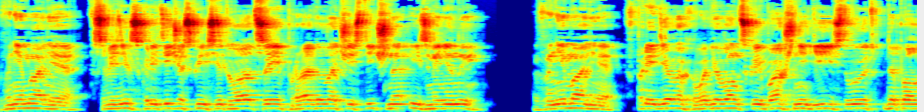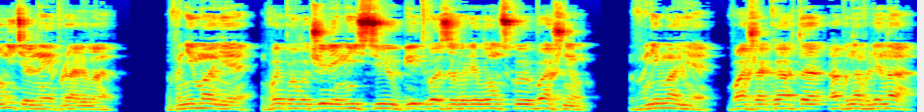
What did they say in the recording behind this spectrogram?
Внимание! В связи с критической ситуацией правила частично изменены. Внимание! В пределах Вавилонской башни действуют дополнительные правила. Внимание! Вы получили миссию «Битва за Вавилонскую башню». Внимание! Ваша карта обновлена.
